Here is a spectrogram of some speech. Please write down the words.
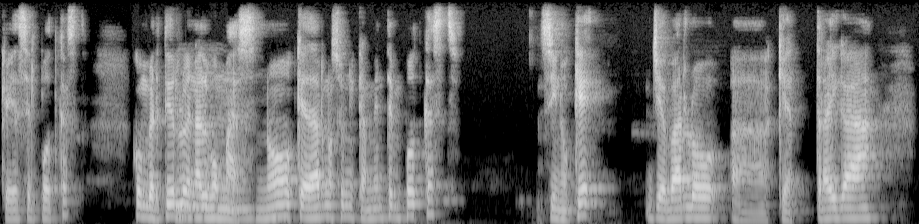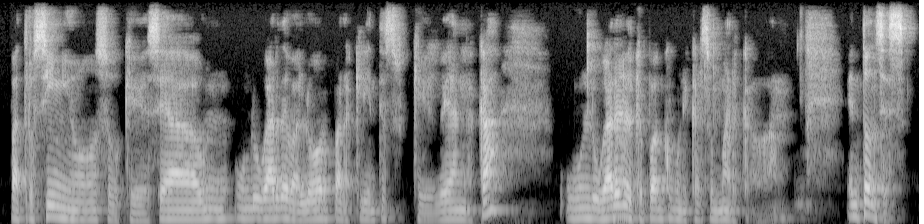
que es el podcast, convertirlo en algo más, Mm. no quedarnos únicamente en podcasts, sino que llevarlo a que atraiga patrocinios o que sea un, un lugar de valor para clientes que vean acá, un lugar en el que puedan comunicar su marca. ¿va? Entonces,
